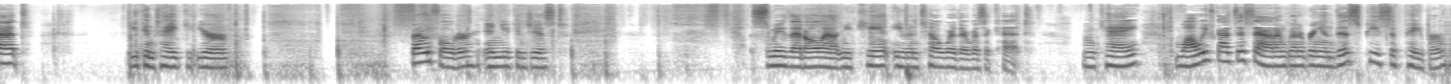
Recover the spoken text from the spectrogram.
cut. You can take your bone folder and you can just smooth that all out and you can't even tell where there was a cut. Okay, while we've got this out, I'm going to bring in this piece of paper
